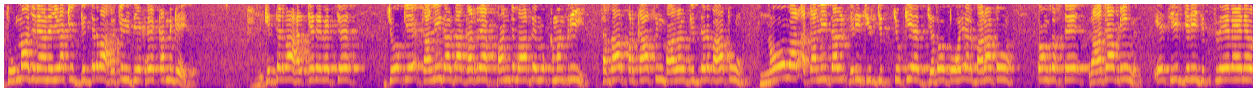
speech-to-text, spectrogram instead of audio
ਦੋਨੋਂ ਜਣਿਆਂ ਨੇ ਜਿਹੜਾ ਕਿ ਗਿੱਦੜਬਾਹ ਹਲਕੇ ਦੀ ਦੇਖਰੇਖ ਕਰਨਗੇ। ਗਿੱਦੜਵਾ ਹਲਕੇ ਦੇ ਵਿੱਚ ਜੋ ਕਿ ਅਕਾਲੀ ਦਲ ਦਾ ਗੜ ਰਿਹਾ, ਪੰਜ ਵਾਰ ਦੇ ਮੁੱਖ ਮੰਤਰੀ ਸਰਦਾਰ ਪ੍ਰਕਾਸ਼ ਸਿੰਘ ਬਾਦਲ ਗਿੱਦੜਬਾਹ ਤੋਂ 9 ਵਾਰ ਅਕਾਲੀ ਦਲ ਜਿਹੜੀ ਸੀਟ ਜਿੱਤ ਚੁੱਕੀ ਹੈ। ਜਦੋਂ 2012 ਤੋਂ ਕਾਂਗਰਸ ਦੇ ਰਾਜਾ ਵੜਿੰਗ, ਇਹ ਸੀਟ ਜਿਹੜੀ ਜਿੱਤਦੇ ਰਹੇ ਨੇ, ਉਹ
